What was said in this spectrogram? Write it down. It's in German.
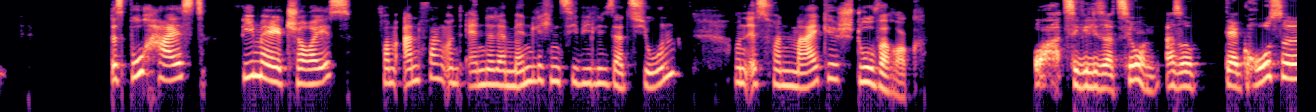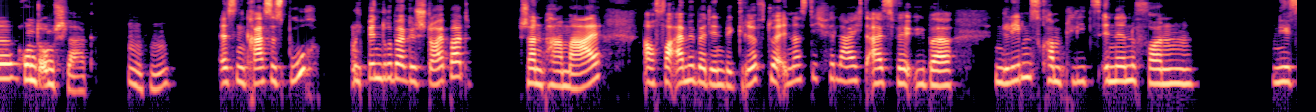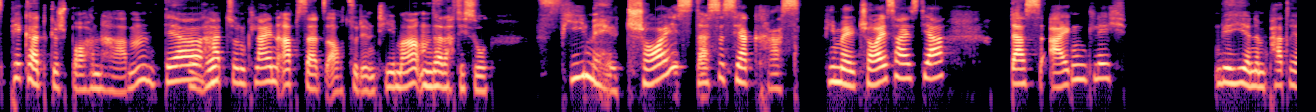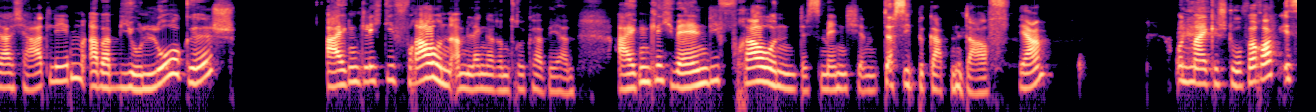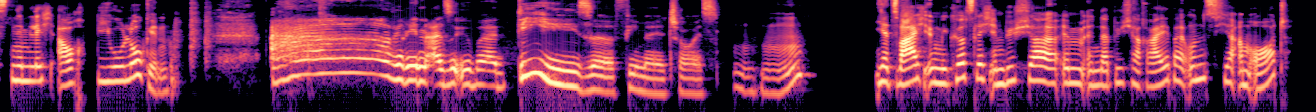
Das Buch heißt Female Choice vom Anfang und Ende der männlichen Zivilisation und ist von Maike Stoverock. Oh, Zivilisation. Also der große Rundumschlag. Mhm. Ist ein krasses Buch. Ich bin drüber gestolpert, schon ein paar Mal. Auch vor allem über den Begriff. Du erinnerst dich vielleicht, als wir über LebenskomplizInnen von Nils Pickert gesprochen haben. Der mhm. hat so einen kleinen Absatz auch zu dem Thema. Und da dachte ich so, Female Choice? Das ist ja krass. Female Choice heißt ja, dass eigentlich wir hier in einem Patriarchat leben, aber biologisch eigentlich die Frauen am längeren Drücker wären. Eigentlich wählen die Frauen das Männchen, das sie begatten darf, ja? Und Maike Stoferock ist nämlich auch Biologin. Ah, wir reden also über diese Female Choice. Mhm. Jetzt war ich irgendwie kürzlich im Bücher, im, in der Bücherei bei uns hier am Ort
